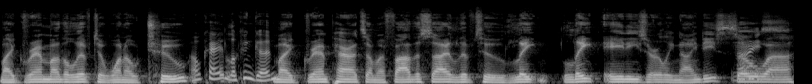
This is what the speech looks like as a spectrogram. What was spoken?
My grandmother lived to 102. okay, looking good. My grandparents on my father's side lived to late late 80s, early 90s. So, Nice. uh,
